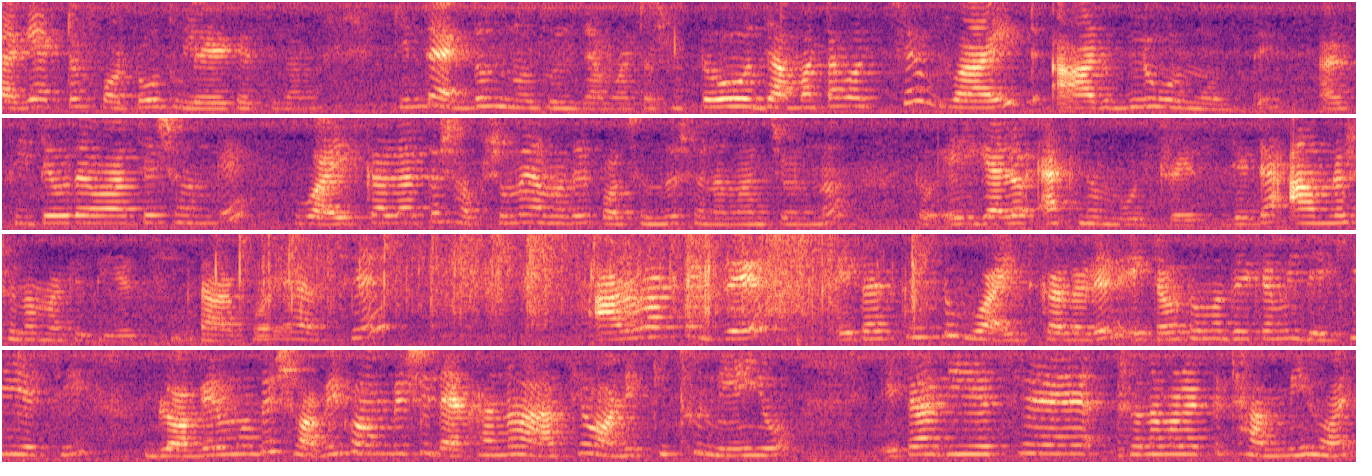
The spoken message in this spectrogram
লাগে, একটা ফটোও তুলে রেখেছিলাম। কিন্তু একদম নতুন জামাটা। তো জামাটা হচ্ছে হোয়াইট আর ব্লুর মধ্যে। আর ফিতেও দেওয়া আছে সঙ্গে। হোয়াইট কালার তো সবসময় আমাদের পছন্দ সোনামার জন্য। তো এই গেল এক নম্বর ড্রেস যেটা আমরা সোনামাকে দিয়েছি। তারপরে আছে আরও একটা ড্রেস, এটা কিন্তু হোয়াইট কালারের, এটাও তোমাদেরকে আমি দেখিয়েছি। ব্লগের মধ্যে সবই কম বেশি দেখানো আছে, অনেক কিছু নেইও। এটা দিয়েছে, শোন আমার একটা ঠাম্মি হয়,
